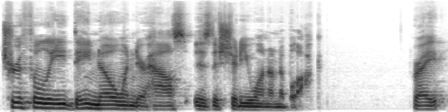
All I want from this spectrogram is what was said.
truthfully, they know when their house is the shitty one on the block right?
